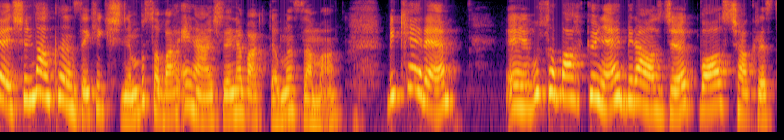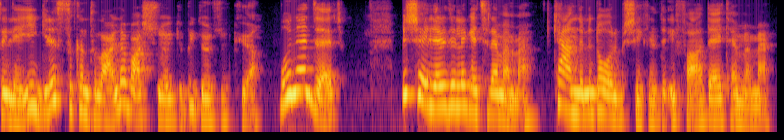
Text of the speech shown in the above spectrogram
Evet şimdi aklınızdaki kişinin bu sabah enerjilerine baktığımız zaman bir kere e, bu sabah güne birazcık boğaz çakrası ile ilgili sıkıntılarla başlıyor gibi gözüküyor. Bu nedir? Bir şeyleri dile getirememe, kendini doğru bir şekilde ifade etememe,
